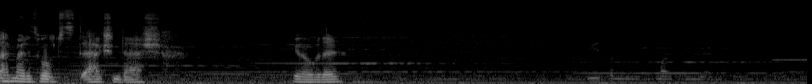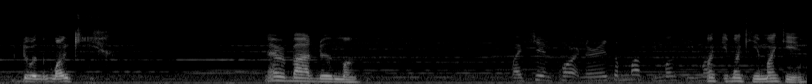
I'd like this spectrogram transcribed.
I might as well just action dash. Get over there. Use the monkey and Doing the monkey. Everybody do the monkey. my gym partner is a monkey, monkey, Monkey, monkey. monkey, monkey.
